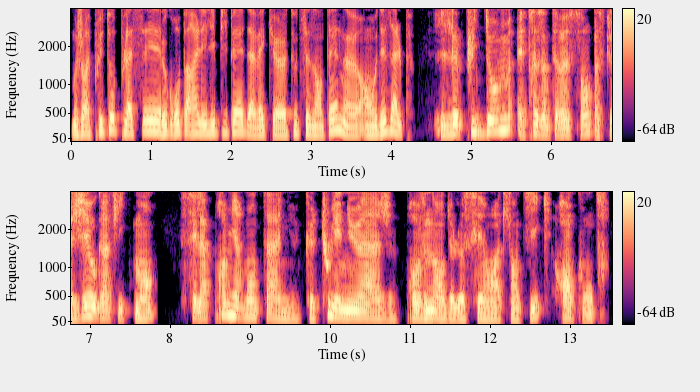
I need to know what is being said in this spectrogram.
Moi, j'aurais plutôt placé le gros parallélépipède avec euh, toutes ses antennes euh, en haut des Alpes. Le Puy de Dôme est très intéressant parce que géographiquement, c'est la première montagne que tous les nuages provenant de l'océan Atlantique rencontrent.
